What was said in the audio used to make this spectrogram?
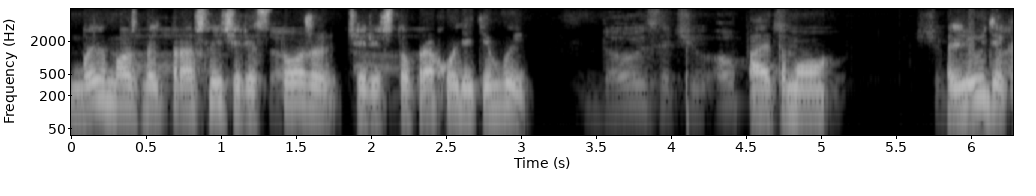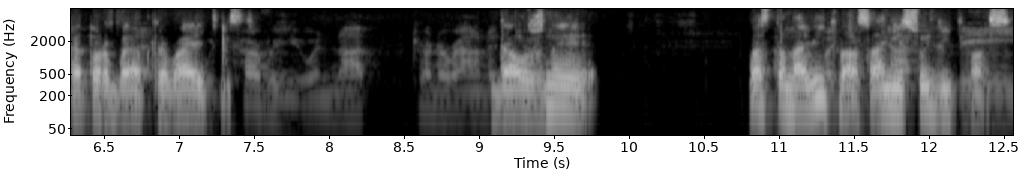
Вы, может быть, прошли через то же, через что проходите вы. Поэтому люди, которым вы открываетесь, должны восстановить вас, а не судить вас.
